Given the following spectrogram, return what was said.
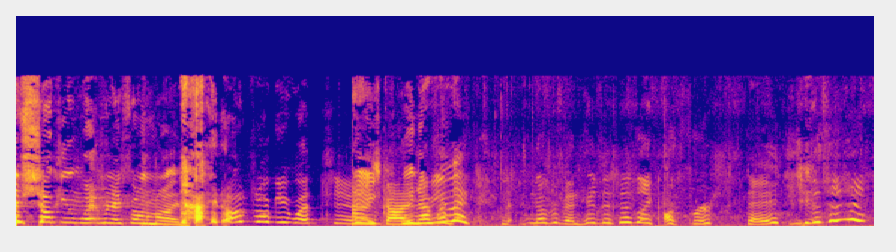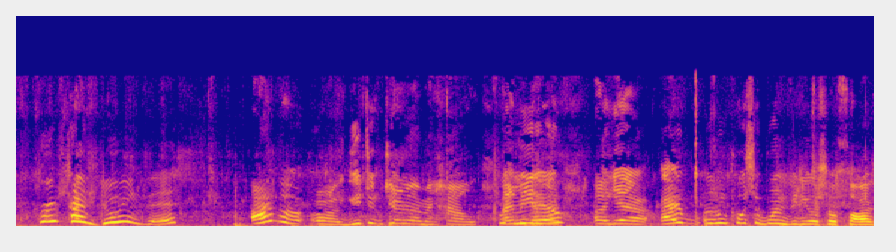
I'm soaking wet when I found mud. I know I'm soaking wet too. Hey, guys. we We never- like never been here. This is like our first day. this is our first time doing this. I have a uh, YouTube channel at my house. I You mean, do? uh, yeah, I only posted one video so far.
